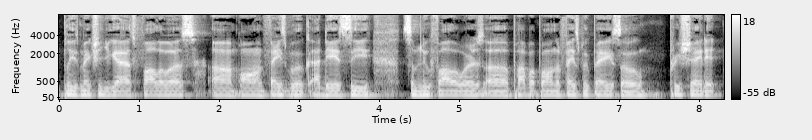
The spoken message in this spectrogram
please make sure you guys follow us um, on Facebook. I did see some new followers uh, pop up on the Facebook page, so appreciate it.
